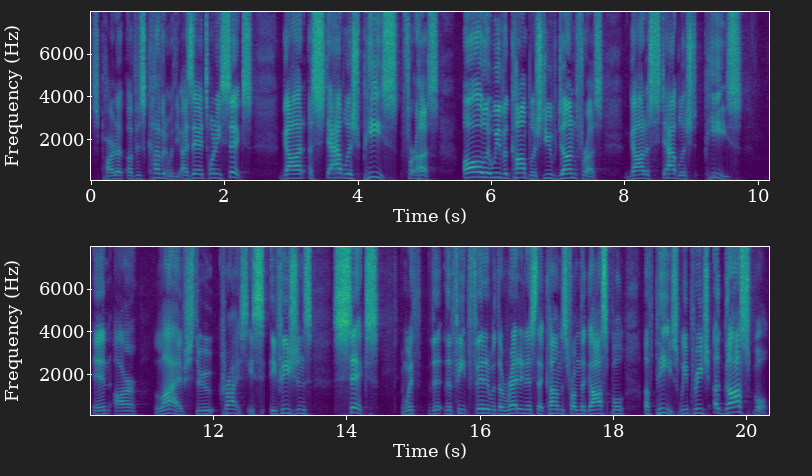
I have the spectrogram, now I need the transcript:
It's part of, of his covenant with you. Isaiah 26, God established peace for us. All that we've accomplished, you've done for us. God established peace in our lives through Christ. Ephesians 6, with the, the feet fitted with the readiness that comes from the gospel of peace. We preach a gospel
